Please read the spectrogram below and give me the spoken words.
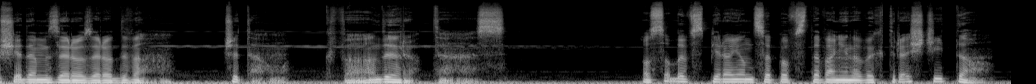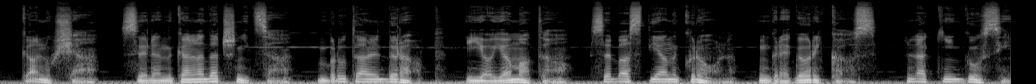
07002 czytał Quadrotes. Osoby wspierające powstawanie nowych treści to Kalusia, Syrenka Ladacznica, Brutal Drop, Jojomoto, Sebastian Król, Gregorikos, Lucky Gusi,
